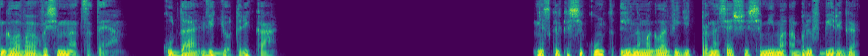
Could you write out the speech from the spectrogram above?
Глава 18. Куда ведет река? Несколько секунд Лина могла видеть проносящийся мимо обрыв берега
